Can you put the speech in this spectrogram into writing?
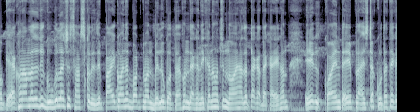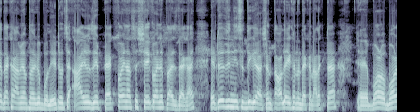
ওকে এখন আমরা যদি গুগলে এসে সার্চ করি যে পাই কয়েনের বর্তমান ভ্যালু কত, এখন দেখেন এখানে হচ্ছে নয় হাজার টাকা দেখায়। এখন এই কয়েনটা এই প্রাইসটা কোথা থেকে দেখায় আমি আপনাদেরকে বলি। এটা হচ্ছে আইও যে প্যাক কয়েন আছে, সেই কয়েনের প্রাইস দেখায়। এটা যদি নিচের দিকে আসেন, তাহলে এখানে দেখেন আরেকটা বড় বড়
